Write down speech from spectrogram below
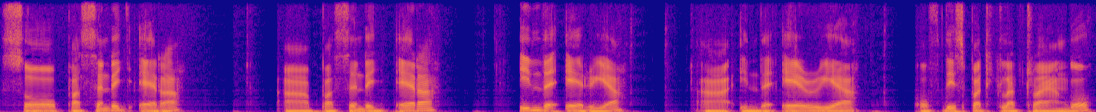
so percentage error, percentage error in the area, in the area of this particular triangle,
